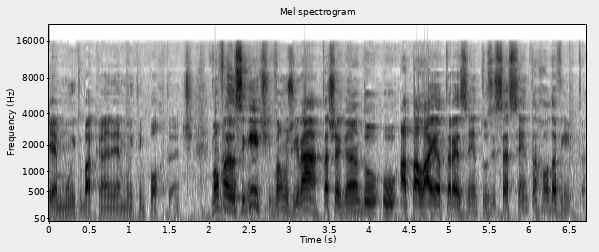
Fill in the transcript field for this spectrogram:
que é muito bacana e é muito importante. Vamos fazer o seguinte? Vamos girar? Tá chegando o Atalaia 360, roda a vinheta.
